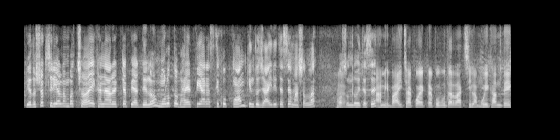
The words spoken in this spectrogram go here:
প্রিয় দর্শক সিরিয়াল নাম্বার ছয় এখানে আরও একটা পেয়ার দিল। মূলত ভাইয়ের পেয়ার আজকে খুব কম কিন্তু যাই দিতেছে মাশাল্লাহ। পছন্দ হইতেছে? আমি ভাই চাকো একটা কবুতর রাখছিলাম ওইখান থেকে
